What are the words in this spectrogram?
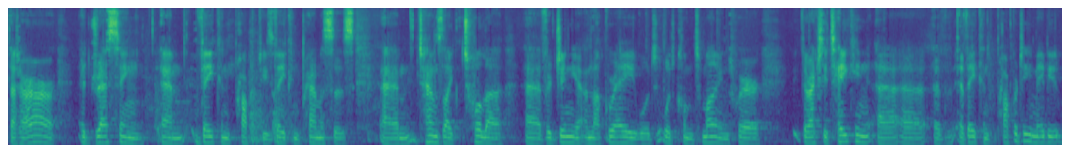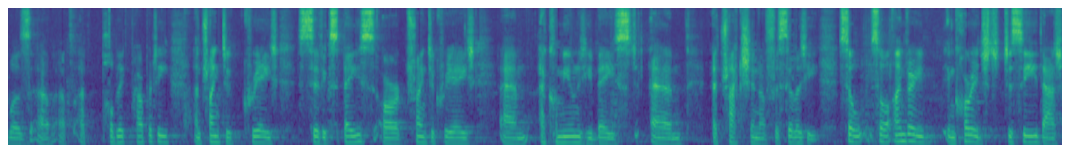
that are addressing um, vacant properties, vacant premises. Um, towns like Tulla, uh, Virginia and Loughrea would, would come to mind, where they're actually taking a, a, a, vacant property, maybe it was a, a, public property, and trying to create civic space or trying to create um, a community-based um, attraction or facility. So, so I'm very encouraged to see that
